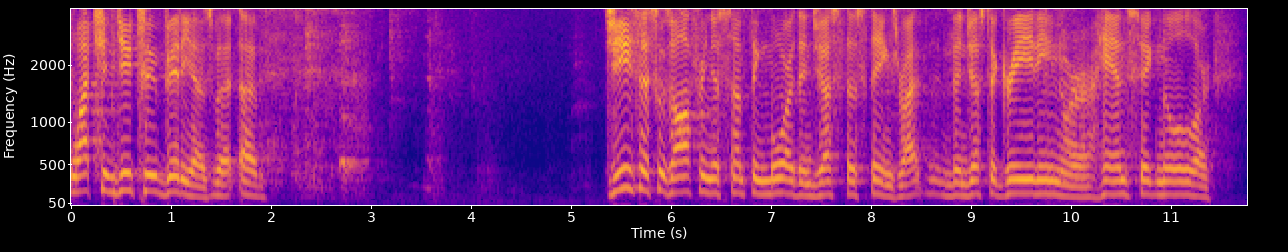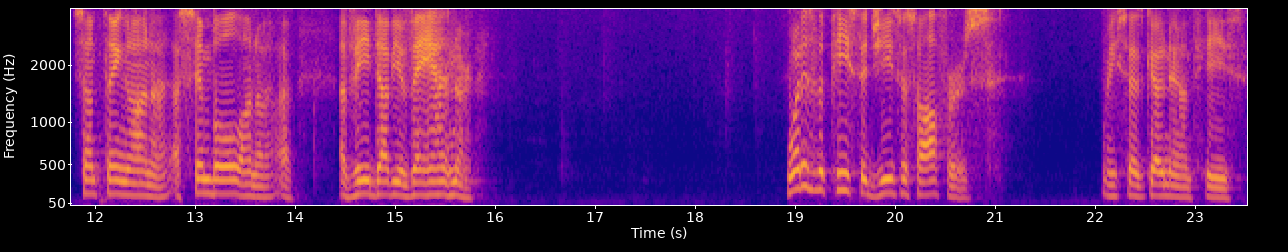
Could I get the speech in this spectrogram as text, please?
watching YouTube videos, but um, Jesus was offering us something more than just those things, right? Than just a greeting or a hand signal or something on a, a symbol on a, a, a VW van or. What is the peace that Jesus offers when he says, Go now in peace?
